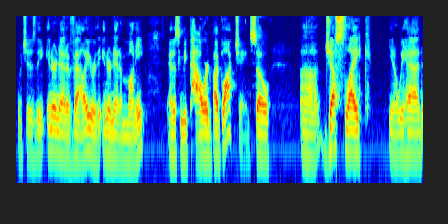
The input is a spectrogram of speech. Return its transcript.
which is the internet of value or the internet of money, and it's going to be powered by blockchain. So, uh, just like you know, we had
